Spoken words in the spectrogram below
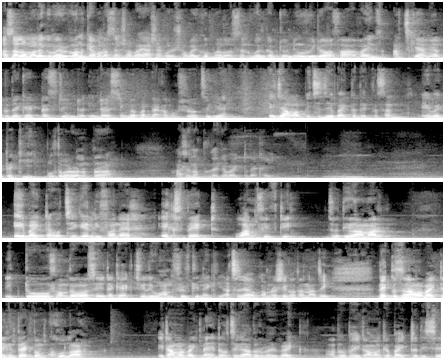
আসসালামু আলাইকুম এভরিওয়ান কেমন আছেন সবাই? আশা করি সবাই খুব ভালো আছেন। Welcome to new video of আহভাইন্স আজকে আমি আপনাদেরকে একটা ইন্টারেস্টিং ব্যাপার দেখাবো। সেটা হচ্ছে গিয়ে এই যে আমার পিছে যে বাইকটা দেখতেছেন, এই বাইকটা কি? বলতে পারবেন আপনারা? আসেন আপনাদেরকে বাইকটা দেখাই। এই বাইকটা হচ্ছে গিয়ে লিফানের এক্সপেক্ট ওয়ান ফিফটি যদিও আমার একটু সন্দেহ আছে এটাকে অ্যাকচুয়ালি ওয়ান ফিফটি নাকি। আচ্ছা যাই হোক, আমরা সে কথা না যাই। দেখতেছেন আমার বাইকটা কিন্তু একদম খোলা। এটা আমার বাইক না, এটা হচ্ছে আদর ভাই বাইক। আদর ভাইকে আমাকে বাইকটা দিছে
